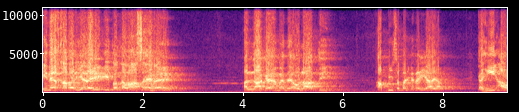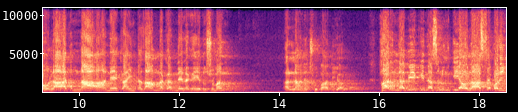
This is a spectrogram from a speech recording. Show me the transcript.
इन्हें खबर ये रही कि तो नवासे हैं। अल्लाह कहे, मैंने औलाद दी। अब भी समझ में नहीं आया। कहीं औलाद ना आने का इंतज़ाम ना करने लगे ये दुश्मन। अल्लाह ने छुपा दिया। हर नबी की नस्ल उनकी औलाद से बढ़ी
